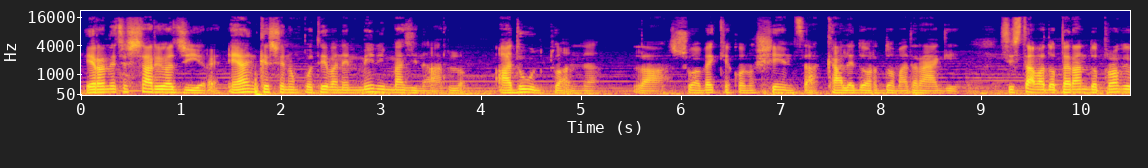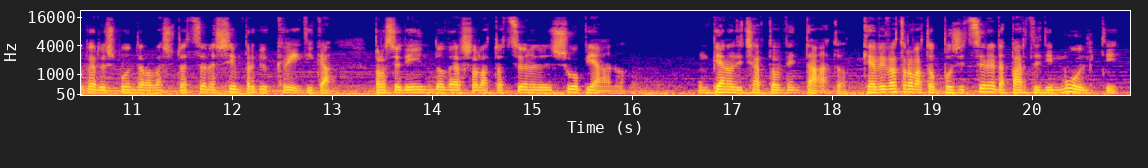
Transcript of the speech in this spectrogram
Era necessario agire e anche se non poteva nemmeno immaginarlo, ad Ultuan, la sua vecchia conoscenza Caledor Domadraghi, si stava adoperando proprio per rispondere alla situazione sempre più critica, procedendo verso l'attuazione del suo piano. Un piano di certo avventato, che aveva trovato opposizione da parte di molti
